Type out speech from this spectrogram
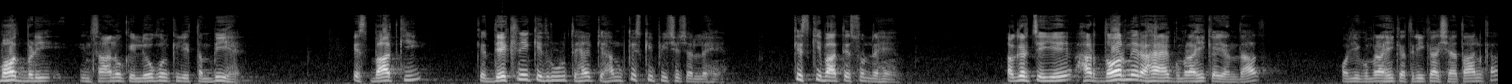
بہت بڑی انسانوں کے لوگوں کے لیے تنبی ہے۔ اس بات کی کہ دیکھنے کی ضرورت ہے کہ ہم کس کے پیچھے چل رہے ہیں، کس کی باتیں سن رہے ہیں۔ اگرچہ یہ ہر دور میں رہا ہے گمراہی کا یہ انداز اور یہ گمراہی کا طریقہ شیطان کا،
